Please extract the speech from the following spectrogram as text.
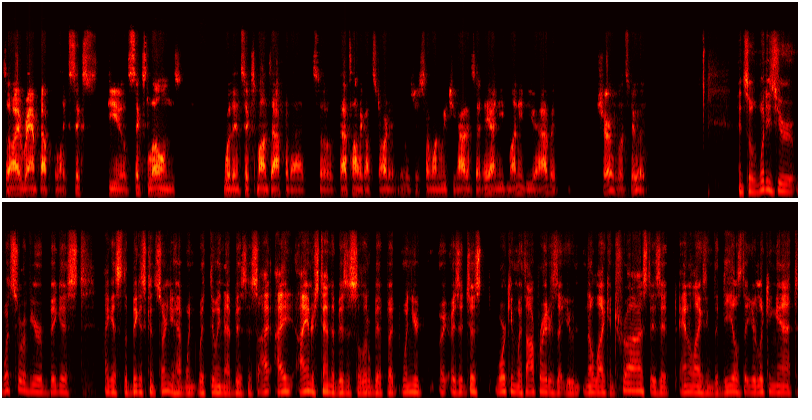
So I ramped up to like six deals, six loans within six months after that. So that's how I got started. It was just someone reaching out and said, Hey, I need money. Do you have it? Sure, let's do it. And so what is your what's sort of your biggest I guess the biggest concern you have when with doing that business? I I, I understand the business a little bit, but when you're uh, is it just working with operators that you know like and trust? Is it analyzing the deals that you're looking at?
